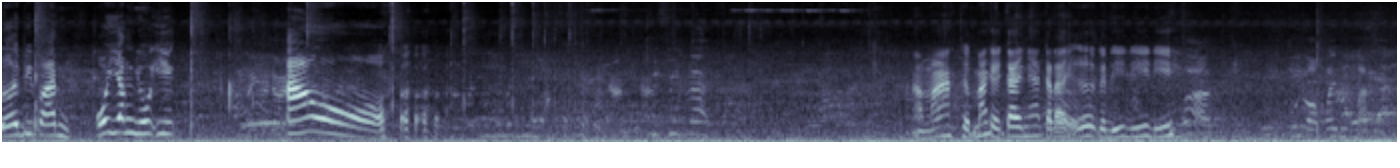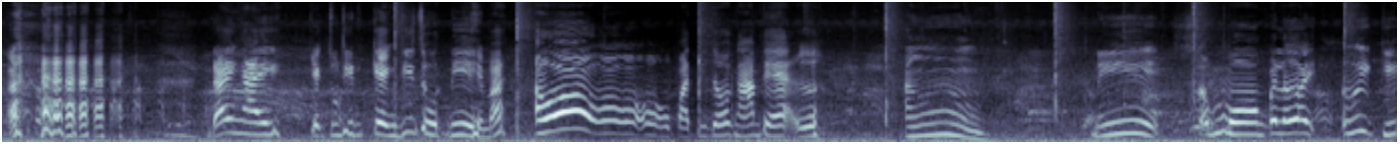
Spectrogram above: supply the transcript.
เลยพี่ปัน โอ้ยยังอยู่อีก เอาเอามาเถิบมาใกล้ๆเนี่ยก็ได้เออ ก็ดีดีดีได้ไง เจกสุทินเก่งที่สุดนี่เห็นไหมโอ้โอ้โอ้โอ้ปฏิโตงามแท้เอออืมนี่สมองไปเลยเอ้ยกี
